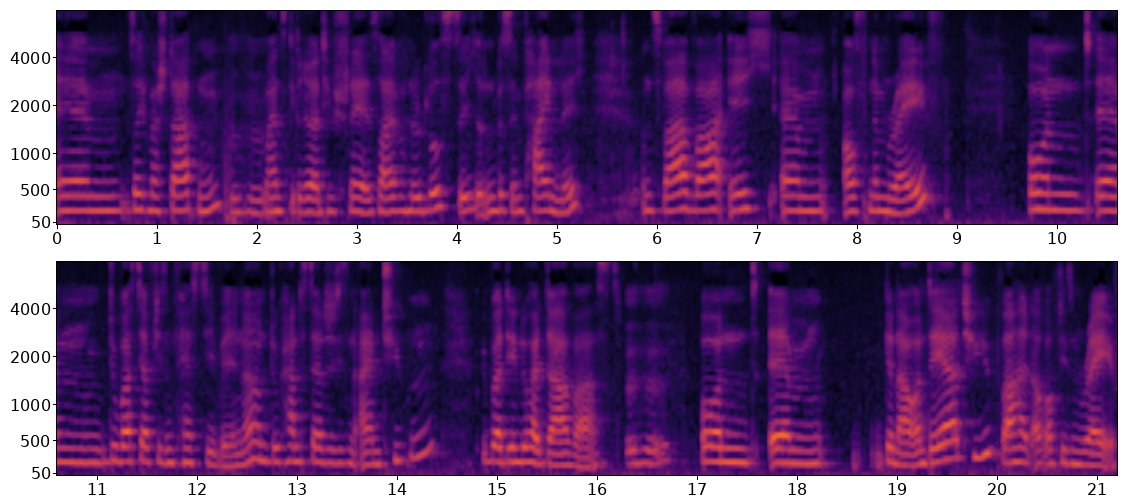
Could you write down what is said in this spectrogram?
Ähm, soll ich mal starten? Mhm. Meins geht relativ schnell. Es war einfach nur lustig und ein bisschen peinlich. Und zwar war ich ähm, auf einem Rave und ähm, du warst ja auf diesem Festival, ne? Und du kanntest ja diesen einen Typen, über den du halt da warst. Mhm. Und ähm, genau, und der Typ war halt auch auf diesem Rave.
